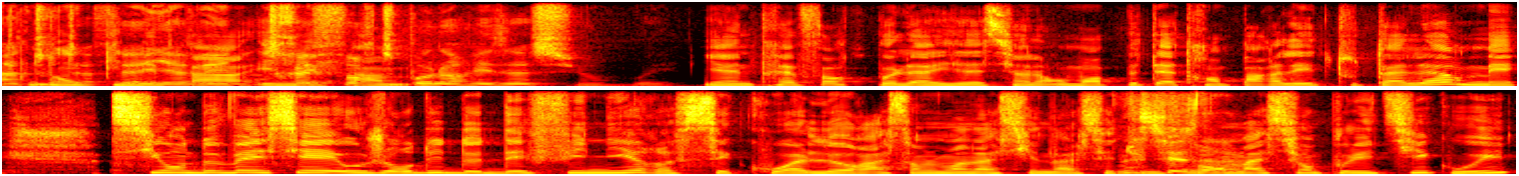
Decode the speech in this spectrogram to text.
Ah, tout Donc, à fait. Il, y avait une très forte polarisation. Oui. Il y a une très forte polarisation. Alors, on va peut-être en parler tout à l'heure, mais si on devait essayer aujourd'hui de définir c'est quoi le Rassemblement national, c'est une formation politique, oui.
